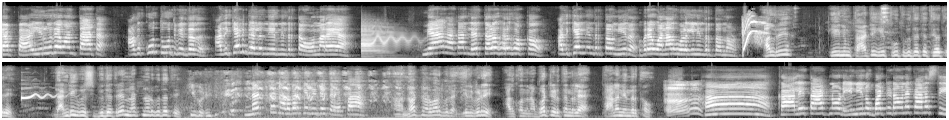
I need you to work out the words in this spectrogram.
ಯಪ್ಪ ಇರುವುದೇ ಒಂದ್ ತಾಟ. ಅದಕ್ಕೂ ತೂತ್ ಬಿದ್ದದ. ಅದಕ್ಕೆಲ್ಲಿ ಬೆಲ್ಲದ ನೀರು ನಿಂದಿರ್ತಾವ ಮರಾಯ? ಮ್ಯಾಗ ಹಾಕಂದ್ಲೆ ತಳಗ್ ಹರಿದ್ ಹೊಕ್ಕಾವ. ಅದಕ್ಕೆಲ್ಲಿ ನಿಂದಿರ್ತಾವ ನೀರು? ಬರೇ ಒಣದ ಹೋಳಿಗೆ ನಿಂದಿರ್ತಾವ ನೋಡ್. ಅಲ್ರಿ ಈಗ ನಿಮ್ಮ ತಾಟಿಗೆ ತೂತು ಬಿದ್ದೈತೆ ಅಂತ ಹೇಳ್ತೀರಿ. ದಂಡಿಗೆ ಬಿಸಿ ಬಿದ್ದೈತ್ರಿ ನಟ್ ನಡು ಬಿದ್ದೈತ್ರಿ. ನಟ್ ನಡಬರ್ಕೆ ಬಿದ್ದೈತೆ ಯಪ್ಪ ಹಾಂ ನಟ್ ನಡ್ಬಾರ್ದು ಇರ್ ಬಿಡ್ರಿ. ಅದಕ್ಕೊಂದು ನಾ ಬಟ್ ಇಡ್ತೇನ್ರಲ್ಲ. ತಾನ ನಿಂದಿರ್ತಾವ. ಹಾ ಖಾಲಿ ತಾಟ್ ನೋಡಿ ನೀನು ಬಟ್ ಇಡವನೇ ಕಾಣಿಸ್ತಿ.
